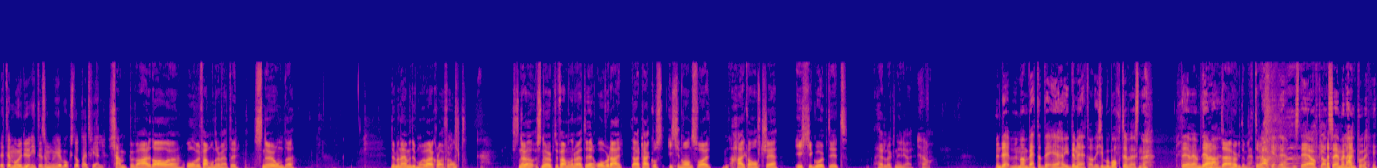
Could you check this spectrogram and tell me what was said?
Dette må jo du vite, som har vokst opp på et fjell. Kjempevær da, over 500 meter. Snø onde. Du, men, nei, men du må jo være klar for alt. Snø, snø opp til 500 meter. Over der, der tar oss ikke noe ansvar. Her kan alt skje. Ikke gå opp dit. Heller nedi her. Ja. Men det, man vet at det er høydemeter, det er ikke på bortover snø. Det er, det Det er, er, det er høydemeter, ja, ja. ok, det, Hvis det er avklart, så er vi langt på vei.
